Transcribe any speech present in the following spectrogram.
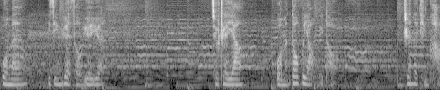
我们已经越走越远。就这样，我们都不要回头，真的挺好。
